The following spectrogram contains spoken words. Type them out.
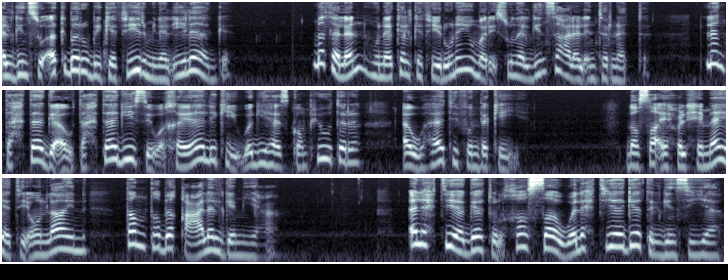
الجنس أكبر بكثير من الإيلاج. مثلا هناك الكثيرون يمارسون الجنس على الإنترنت. لن تحتاج أو تحتاجي سوى خيالك وجهاز كمبيوتر أو هاتف ذكي. نصائح الحماية أونلاين تنطبق على الجميع. الاحتياجات الخاصة والاحتياجات الجنسية.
